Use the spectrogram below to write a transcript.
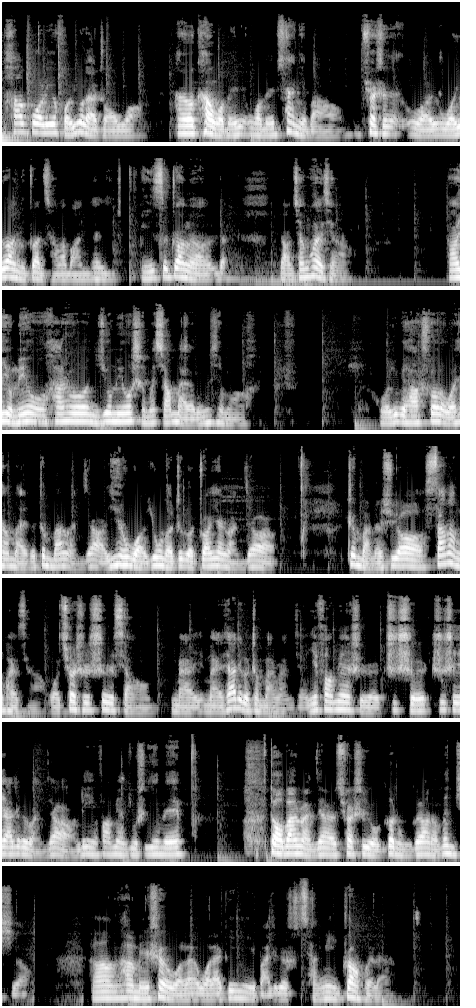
他过了一会儿又来找我，他说：“看我没我没骗你吧？确实，我我又让你赚钱了吧？你看你一次赚了两两千块钱。他有没有？他说你就没有什么想买的东西吗？”我就给他说了，我想买个正版软件，因为我用的这个专业软件，正版的需要三万块钱。我确实是想买买下这个正版软件，一方面是支持支持一下这个软件，另一方面就是因为 盗版软件确实有各种各样的问题。然后他说没事我来我来给你把这个钱给你赚回来。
